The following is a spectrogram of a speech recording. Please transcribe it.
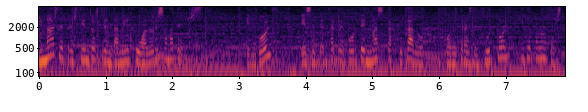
y más de 330.000 jugadores amateurs. El golf es el tercer deporte más practicado por detrás del fútbol y del baloncesto.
